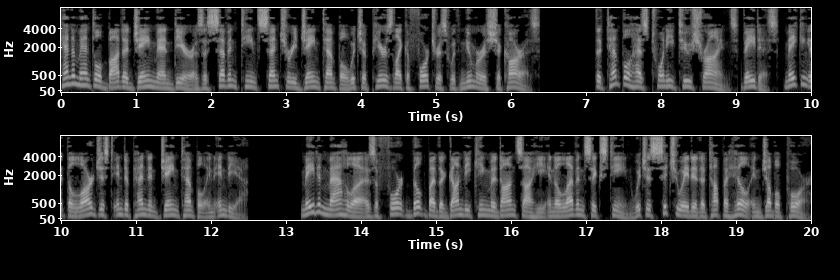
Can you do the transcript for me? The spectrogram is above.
Hanumantal Bada Jain Mandir is a 17th-century Jain temple which appears like a fortress with numerous shikaras. The temple has 22 shrines Vedas, making it the largest independent Jain temple in India. Madan Mahalla is a fort built by the Gandhi king Madansahi in 1116 which is situated atop a hill in Jabalpur.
